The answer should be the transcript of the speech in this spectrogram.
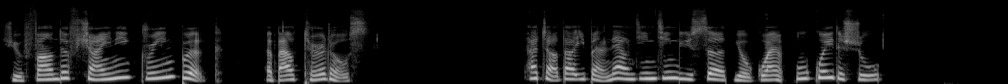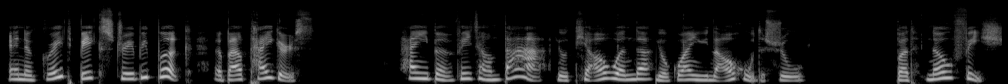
She found a shiny green book about turtles. 她找到一本亮晶晶绿色有关乌龟的书，and a great big stripy book about tigers. 和一本非常大、有条纹的有关于老虎的书，but no fish.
